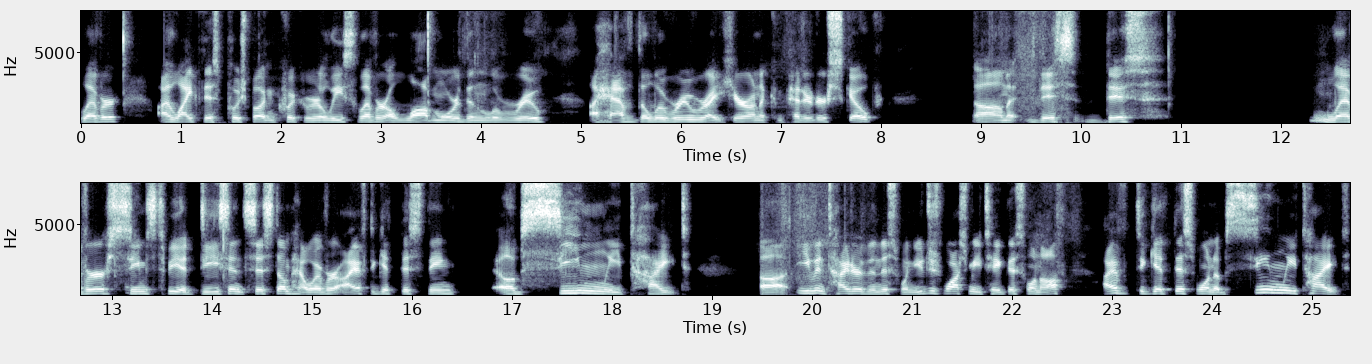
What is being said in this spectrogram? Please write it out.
lever. I like this push button quick release lever a lot more than LaRue. I have the LaRue right here on a competitor scope. Um, this, this lever seems to be a decent system. However, I have to get this thing obscenely tight uh, even tighter than this one. You just watch me take this one off. I have to get this one obscenely tight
